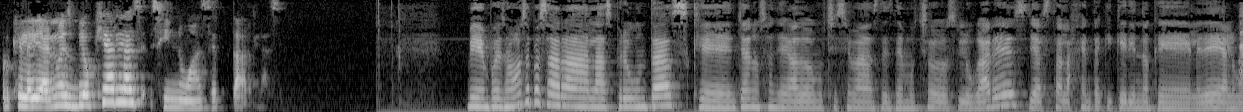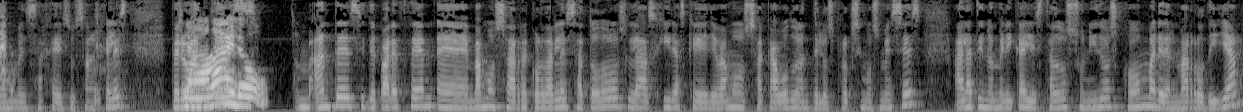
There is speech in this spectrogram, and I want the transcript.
porque la idea no es bloquearlas, sino aceptarlas. Bien, pues vamos a pasar a las preguntas que ya nos han llegado muchísimas desde muchos lugares. Ya está la gente aquí queriendo que le dé algún mensaje de sus ángeles. Pero claro. Antes, si te parece, eh, vamos a recordarles a todos las giras que llevamos a cabo durante los próximos meses a Latinoamérica y Estados Unidos con María del Mar Rodilla,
